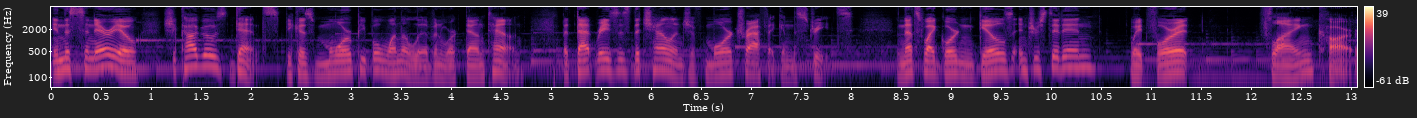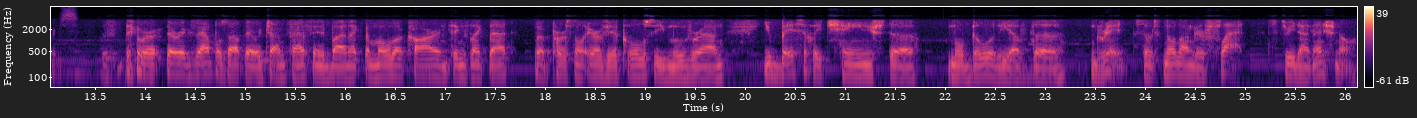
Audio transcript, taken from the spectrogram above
in this scenario, Chicago's dense because more people want to live and work downtown. But that raises the challenge of more traffic in the streets. And that's why Gordon Gill's interested in, wait for it, flying cars. There were there are examples out there which I'm fascinated by, like the Moller car and things like that. But personal air vehicles, you move around. You basically change the mobility of the grid, so it's no longer flat; it's three dimensional.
